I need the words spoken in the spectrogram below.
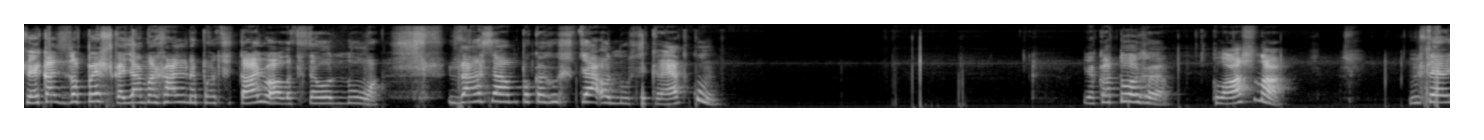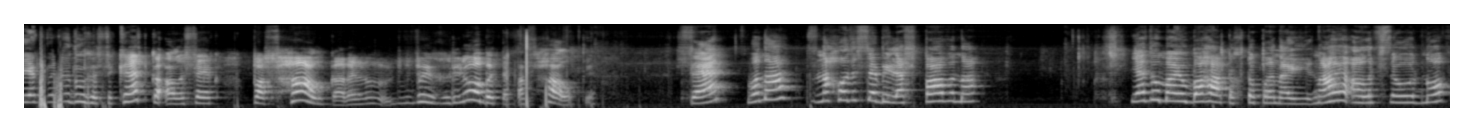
Це якась записка, я, на жаль, не прочитаю, але все одно. Зараз я вам покажу ще одну секретку. яка теж класна. Це якби не дуже секретка, але це як пасхалка. Ви, любите пасхалки. Це вона знаходиться біля спавна. Я думаю, багато хто про неї знає, але все одно,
